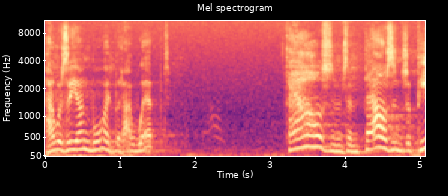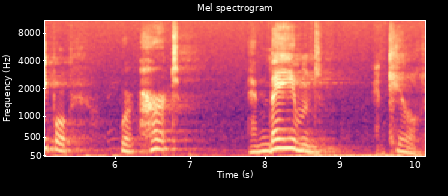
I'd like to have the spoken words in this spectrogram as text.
I was a young boy, but I wept. Thousands and thousands of people were hurt and maimed and killed.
